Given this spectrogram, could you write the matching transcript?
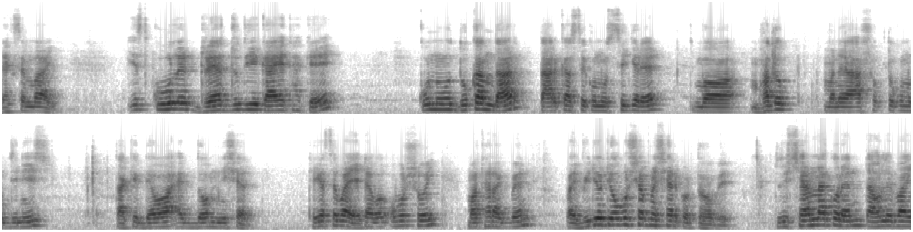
দেখছেন ভাই? স্কুলের ড্রেস যদি গায়ে থাকে, কোনো দোকানদার তার কাছে কোনো সিগারেট বা মাদক মানে আসক্ত কোনো জিনিস তাকে দেওয়া একদম নিষেধ। ঠিক আছে ভাই? এটা অবশ্যই মাথা রাখবেন। ভাই, ভিডিওটি অবশ্যই আপনার শেয়ার করতে হবে। যদি শেয়ার না করেন, তাহলে ভাই,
